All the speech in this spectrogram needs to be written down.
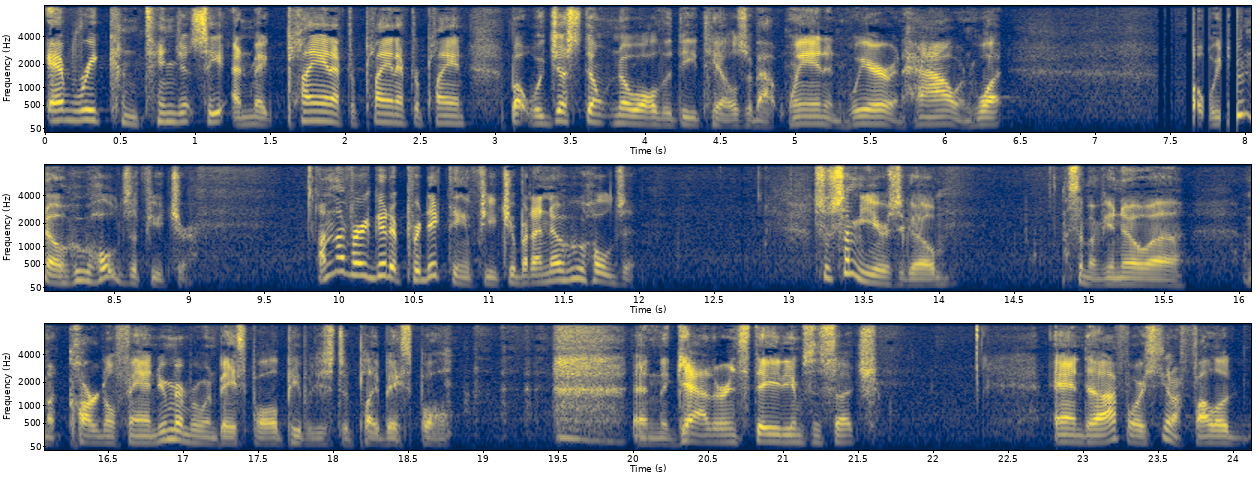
every contingency and make plan after plan after plan, but we just don't know all the details about when and where and how and what. But we do know who holds the future. I'm not very good at predicting the future, but I know who holds it. So some years ago, some of you know I'm a Cardinal fan. Do you remember when baseball, people used to play baseball and gather in stadiums and such? And uh, I've always, you know, followed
